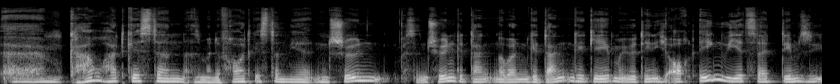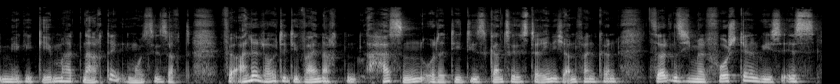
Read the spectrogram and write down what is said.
ähm, Caro hat gestern, also meine Frau hat gestern mir einen schönen, was einen schönen Gedanken, aber einen Gedanken gegeben, über den ich auch irgendwie jetzt, seitdem sie mir gegeben hat, nachdenken muss. Sie sagt, für alle Leute, die Weihnachten hassen oder die diese ganze Hysterie nicht anfangen können, sollten sich mal vorstellen, wie es ist,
